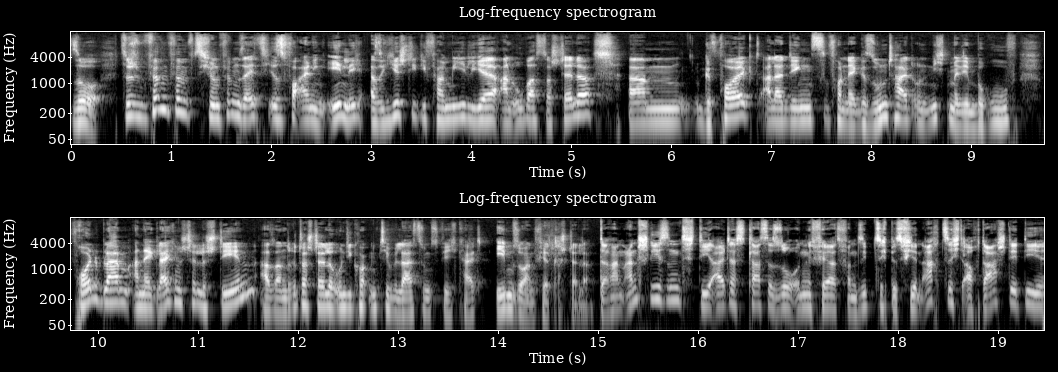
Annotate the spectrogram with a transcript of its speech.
So, zwischen 55 und 65 ist es vor allen Dingen ähnlich. Also hier steht die Familie an oberster Stelle, ähm, gefolgt allerdings von der Gesundheit und nicht mehr dem Beruf. Freunde bleiben an der gleichen Stelle stehen, also an dritter Stelle und die kognitive Leistungsfähigkeit ebenso an vierter Stelle. Daran anschließend die Altersklasse so ungefähr von 70 bis 84. Auch da steht die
